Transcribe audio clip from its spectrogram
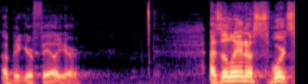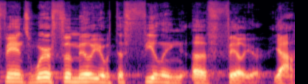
a bigger failure. As Atlanta sports fans, we're familiar with the feeling of failure, yeah.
